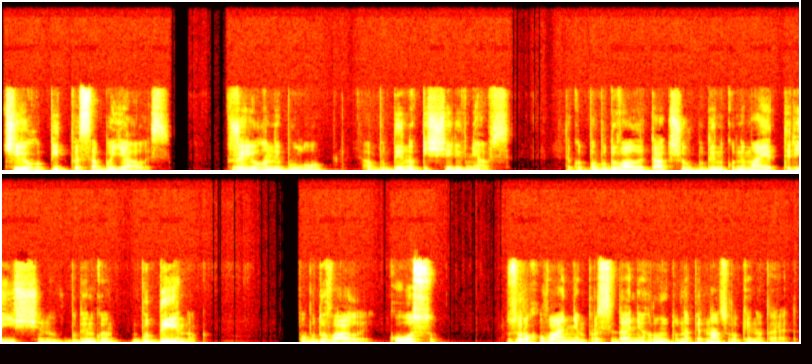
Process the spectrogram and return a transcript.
чи його підписа боялись, вже його не було, а будинок іще рівнявся. Так от побудували так, що в будинку немає тріщин, в будинку будинок побудували косо з урахуванням просідання ґрунту на 15 років наперед.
